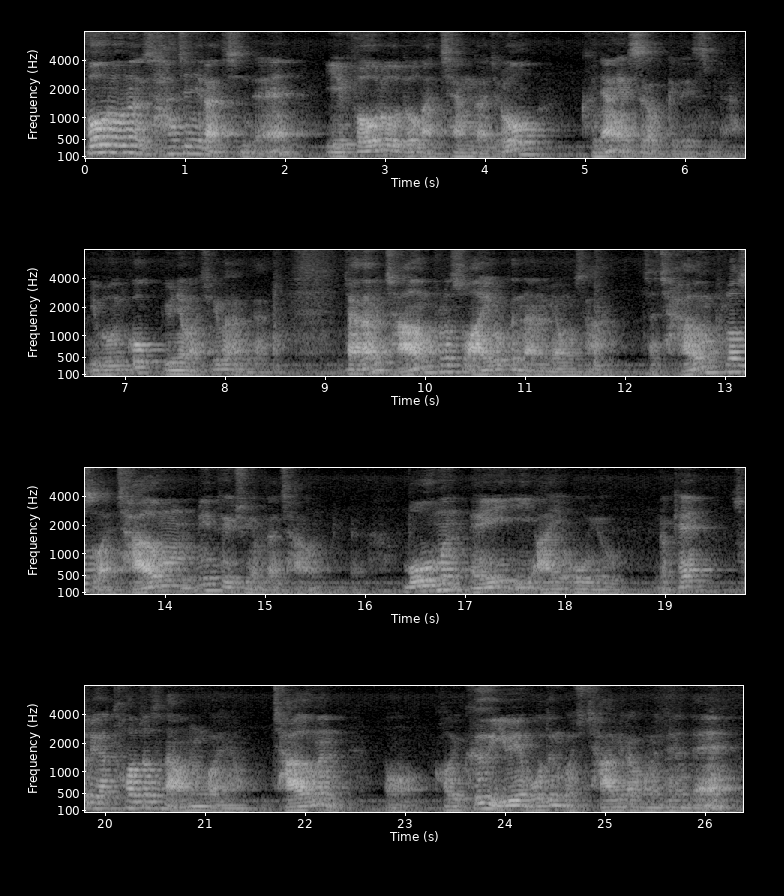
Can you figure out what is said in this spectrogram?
photo는 사진이라는 뜻인데 이 photo도 마찬가지로 그냥 s가 붙게 되어 있습니다. 이 부분 꼭 유념하시기 바랍니다. 자, 그다음에 자음 플러스 y로 끝나는 명사. 자, 자음 플러스 y. 자음이 되게 중요합니다. 자음. 모음은 A, E, I, O, U 이렇게 소리가 터져서 나오는 거예요. 자음은 어, 거의 그 이외의 모든 것이 자음이라고 보면 되는데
